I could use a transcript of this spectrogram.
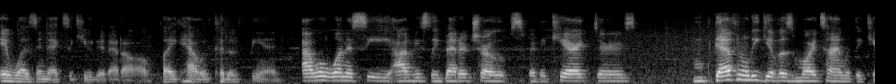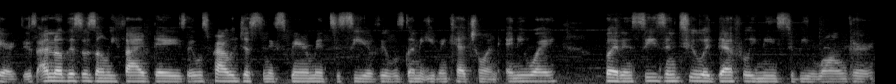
It wasn't executed at all, like how it could have been. I would want to see obviously better tropes for the characters. Definitely give us more time with the characters. I know this was only five days. It was probably just an experiment to see if it was going to even catch on anyway but in season two, it definitely needs to be longer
